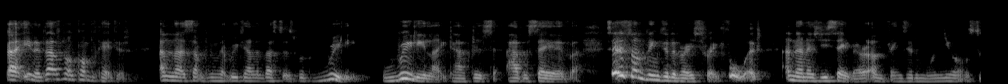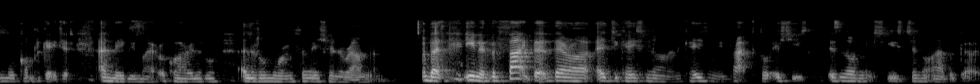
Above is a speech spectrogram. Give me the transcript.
Uh, you know, that's not complicated. And that's something that retail investors would really, really like to have to have a say over. So some things that are very straightforward, and then, as you say, there are other things that are more nuanced and more complicated, and maybe might require a little, a little more information around them but you know the fact that there are educational and occasionally practical issues is not an excuse to not have a go.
